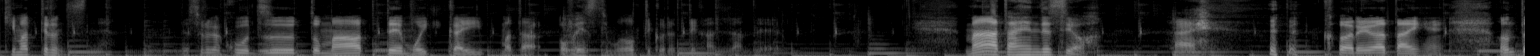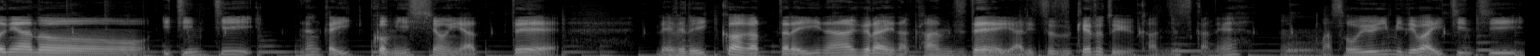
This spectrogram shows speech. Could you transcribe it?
決まってるんですね。で、それがこうずーっと回って、もう一回またオフェンスに戻ってくるって感じなんで。まあ大変ですよ。はい。これは大変。本当にあのー、1日なんか1個ミッションやって、レベル1個上がったらいいなぐらいな感じでやり続けるという感じですかね。うん。まあそういう意味では1日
